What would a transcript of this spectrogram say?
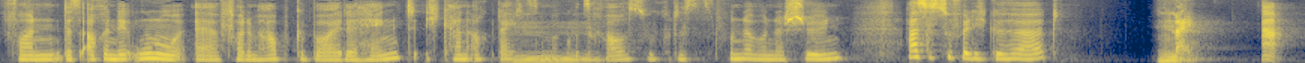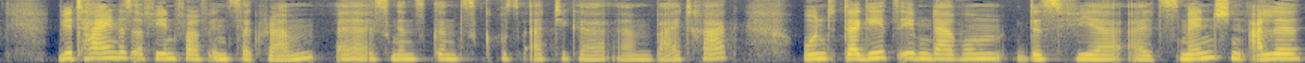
von, das auch in der UNO äh, vor dem Hauptgebäude hängt. Ich kann auch gleich das mm. mal kurz raussuchen. Das ist wunderschön. Hast du es zufällig gehört? Nein. Wir teilen das auf jeden Fall auf Instagram. Äh, ist ein ganz, ganz großartiger ähm, Beitrag. Und da geht es eben darum, dass wir als Menschen alle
